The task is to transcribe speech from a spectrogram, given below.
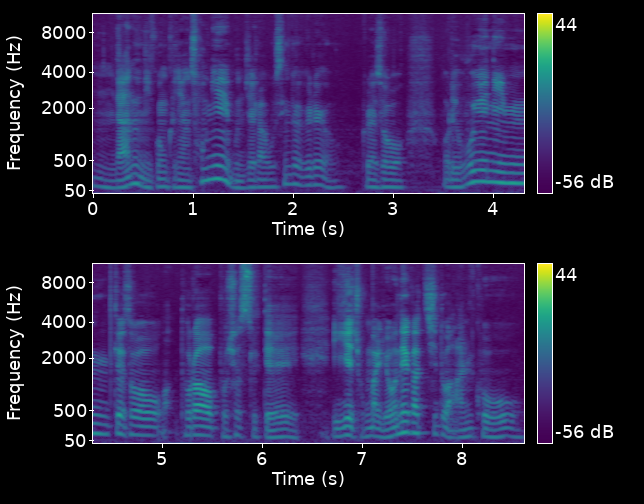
음, 나는 이건 그냥 성의의 문제라고 생각을 해요. 그래서 우리 후이님께서 돌아보셨을 때 이게 정말 연애 같지도 않고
